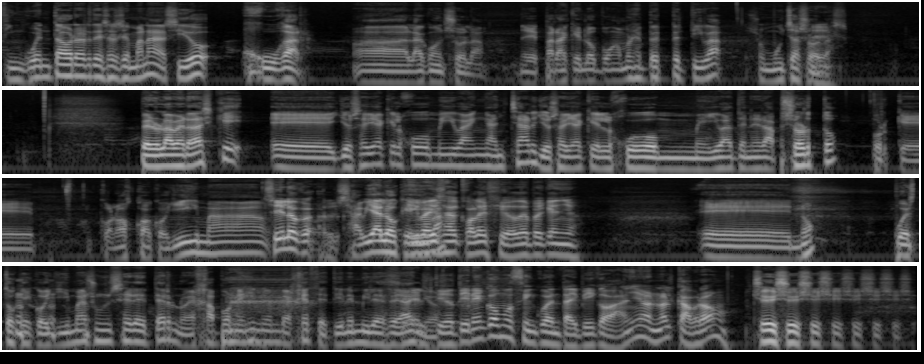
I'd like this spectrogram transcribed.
50 horas de esa semana ha sido jugar a la consola. Eh, para que lo pongamos en perspectiva, son muchas Sí. horas. Pero la verdad es que eh, yo sabía que el juego me iba a enganchar, yo sabía que el juego me iba a tener absorto, porque conozco a Kojima, Sí, lo sabía lo que ¿Ibais iba. al colegio de pequeño? Eh, no, puesto que Kojima es un ser eterno, es japonés y no envejece, tiene miles de Sí, años. El tío tiene como cincuenta y pico años, ¿no? El cabrón. Sí, sí, sí, sí, sí, sí, sí. sí.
